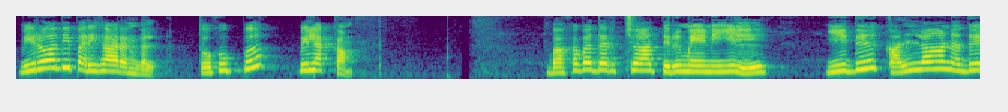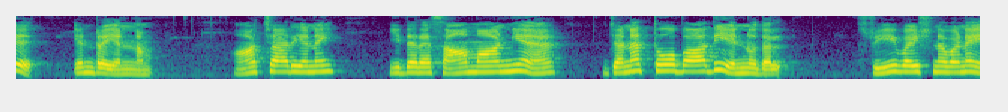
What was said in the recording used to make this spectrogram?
விரோதி பரிகாரங்கள் தொகுப்பு விளக்கம். பகவதர்ச்சா திருமேனியில் இது கல்லானது என்ற எண்ணம். ஆச்சாரியனை இதர சாமானிய ஜனத்தோபாதி எண்ணுதல் ஸ்ரீ வைஷ்ணவனை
